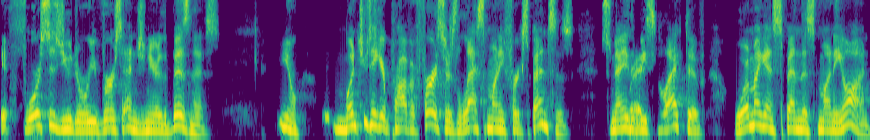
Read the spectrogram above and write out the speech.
it forces you to reverse engineer the business you know, once you take your profit first, there's less money for expenses. So now you have right. to be selective. What am I going to spend this money on?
